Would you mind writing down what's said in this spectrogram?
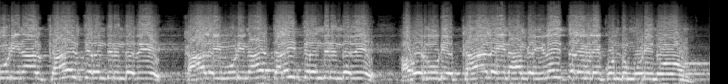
மூடினால் கால் திறந்திருந்தது. காலை மூடினால் தலை திறந்திருந்தது. அவர்களுடைய காலை நாங்கள் இலைத்தலைகளை கொண்டு மூடினோம்.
